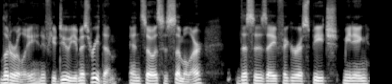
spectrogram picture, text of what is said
literally. And if you do, you misread them. And so this is similar. This is a figure of speech, meaning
